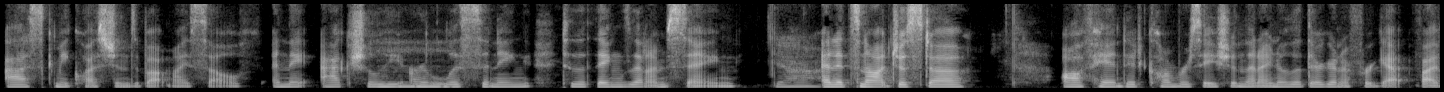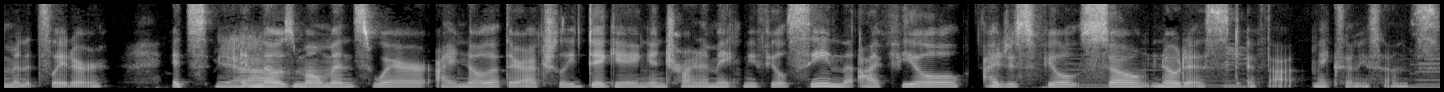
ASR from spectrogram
ask me questions about myself and they actually are Mm. listening to the things that I'm saying. yeah And it's not just a offhanded conversation that I know that they're going to forget five minutes later. It's Yeah. in those moments where I know that they're actually digging and trying to make me feel seen that I feel, I just feel so noticed, if that makes any sense.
